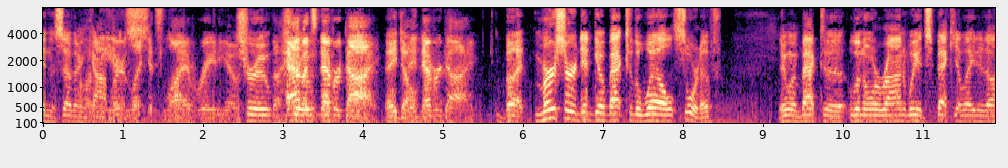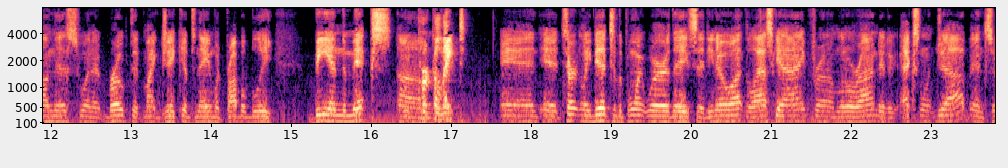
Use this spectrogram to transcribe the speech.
in the Southern On the Conference. like it's live radio. True, The true. habits never die. They don't. They never die. But Mercer did go back to the well, sort of. They went back to Lenoir-Rhyne. We had speculated on this when it broke that Mike Jacobs' name would probably be in the mix. Um, Percolate. and it certainly did to the point where they said, you know what, the last guy from Lenoir-Rhyne did an excellent job, and so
